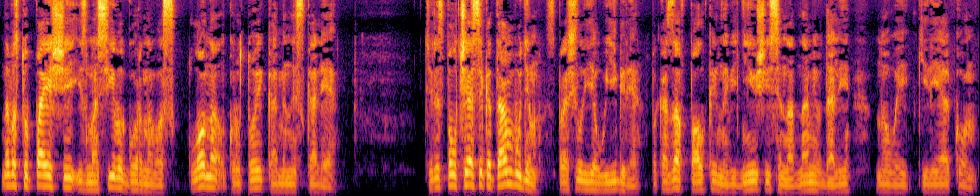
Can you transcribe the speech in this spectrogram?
на выступающей из массива горного склона крутой каменной скале. Через полчасика там будем, спросил я у Игоря, показав палкой на виднеющийся над нами вдали новый Кириакон.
